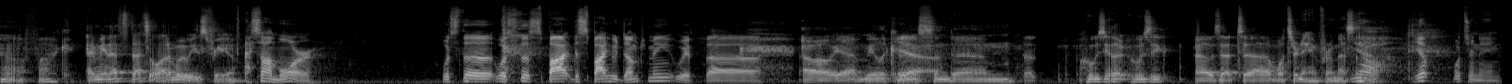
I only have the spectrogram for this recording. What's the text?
Oh fuck! I mean, that's that's a lot of movies for you. I saw more. What's the what's the spy the spy who dumped me with uh Oh yeah, Mila Kunis Yeah. and um, that who's the other? Who's the? Oh, is that uh, what's her name from SNL yeah yep what's her name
